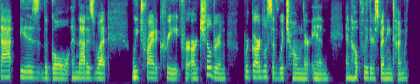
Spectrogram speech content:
That is the goal. And that is what we try to create for our children, regardless of which home they're in. And hopefully they're spending time with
